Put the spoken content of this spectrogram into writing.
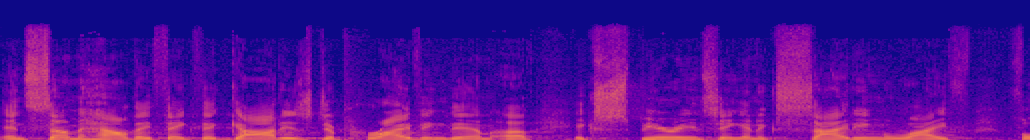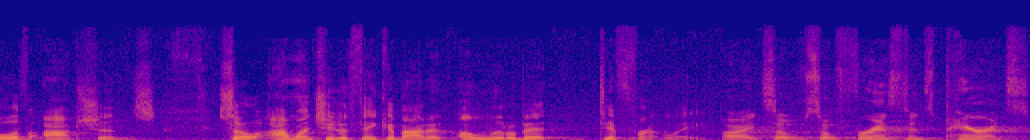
And somehow they think that God is depriving them of experiencing an exciting life full of options. So I want you to think about it a little bit differently. All right, so, so for instance, parents,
